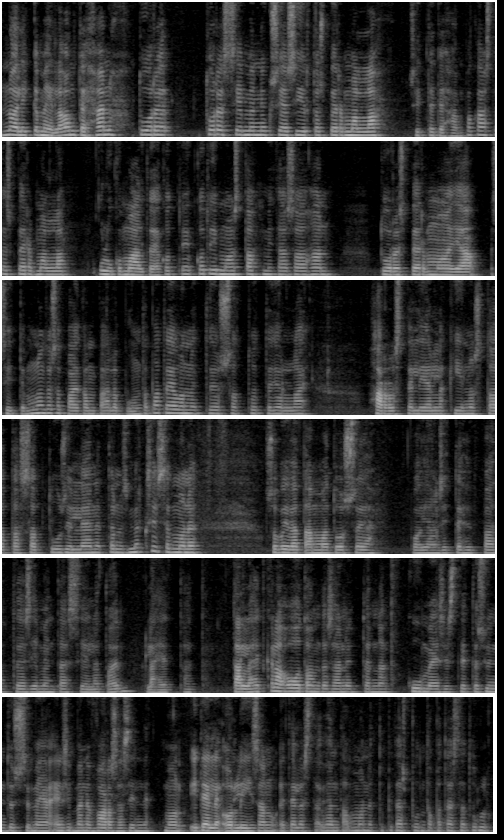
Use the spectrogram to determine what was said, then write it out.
No eli meillä on tehdään tuore, tuore siemennyksiä siirtospermalla, sitten tehdään pakastespermalla ulkomailta ja kotimaasta, mitä saadaan tuorespermaa. Ja sitten mulla on tässä paikan päällä puntapate on, että jos sattuu, että jollain harrastelijalla kiinnostaa tai sattuu silleen, että on esimerkiksi semmoinen sopiva tamma tuossa ja voidaan sitten hyppäyttää ja siementää siellä tai lähettää. Että tällä hetkellä ootan tässä nyt tänä kuumeisesti, että syntyisi se meidän ensimmäinen varsa sinne. Mä itselle on liisannut etelästä yhden tamman, että pitäisi puntapateesta tulla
